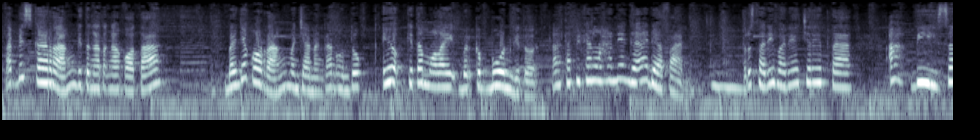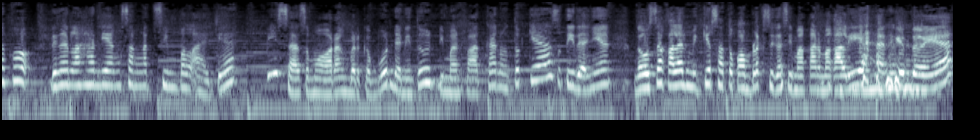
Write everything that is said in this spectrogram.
Tapi sekarang di tengah-tengah kota banyak orang mencanangkan untuk yuk kita mulai berkebun gitu. Ah tapi kan lahannya nggak ada Van. Terus tadi Vania cerita, ah bisa kok dengan lahan yang sangat simpel aja bisa semua orang berkebun dan itu dimanfaatkan untuk ya setidaknya nggak usah kalian mikir satu kompleks dikasih makan sama kalian gitu ya.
